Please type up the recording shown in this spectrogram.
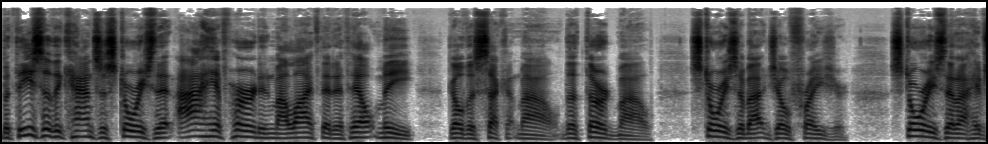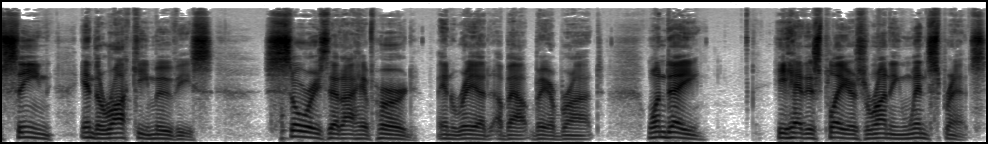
But these are the kinds of stories that I have heard in my life that have helped me go the second mile, the third mile. Stories about Joe Frazier, stories that I have seen in the Rocky movies, stories that I have heard and read about Bear Bryant. One day, he had his players running wind sprints.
